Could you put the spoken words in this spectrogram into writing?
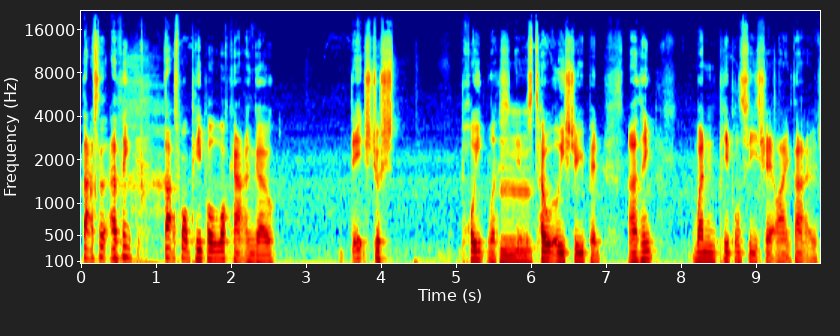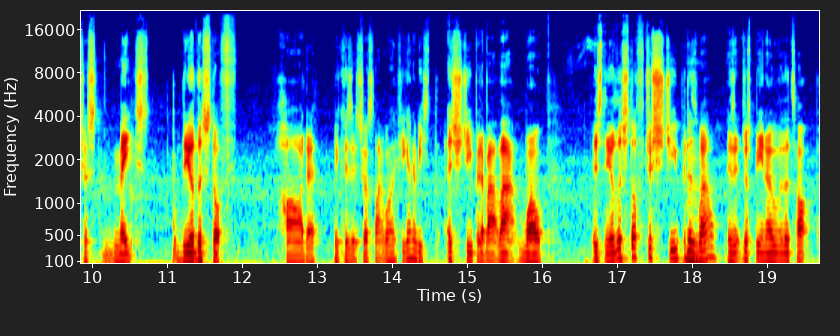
That's I think that's what people look at and go, it's just pointless. Mm. It's totally stupid. And I think when people see shit like that, it just makes the other stuff harder because it's just like, well, if you're going to be as stupid about that, well, is the other stuff just stupid as Mm. well? Is it just being over the top?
